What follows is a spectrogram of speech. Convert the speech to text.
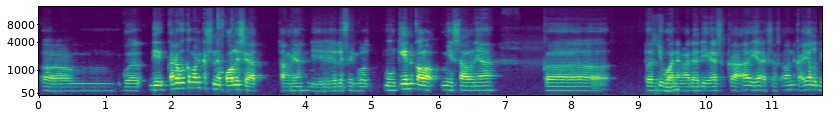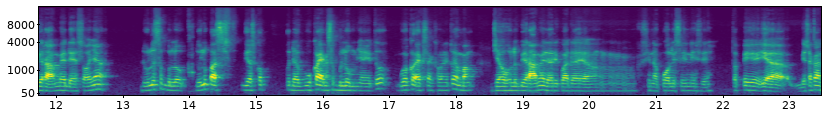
Um, gue di karena gue kemarin ke Cinepolis ya, tang ya di Living World. Mungkin kalau misalnya ke 21 yang ada di SKA ya Access On kayaknya lebih rame deh. Soalnya dulu sebelum dulu pas bioskop udah buka yang sebelumnya itu gue ke Access On itu emang jauh lebih rame daripada yang Cinepolis ini sih. Tapi ya biasa kan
